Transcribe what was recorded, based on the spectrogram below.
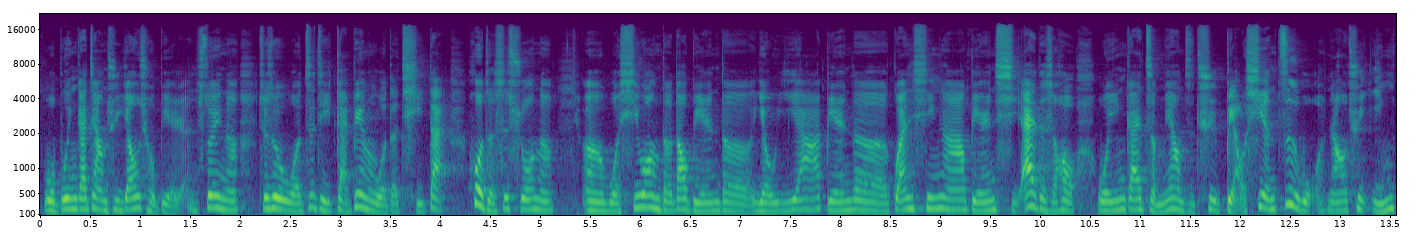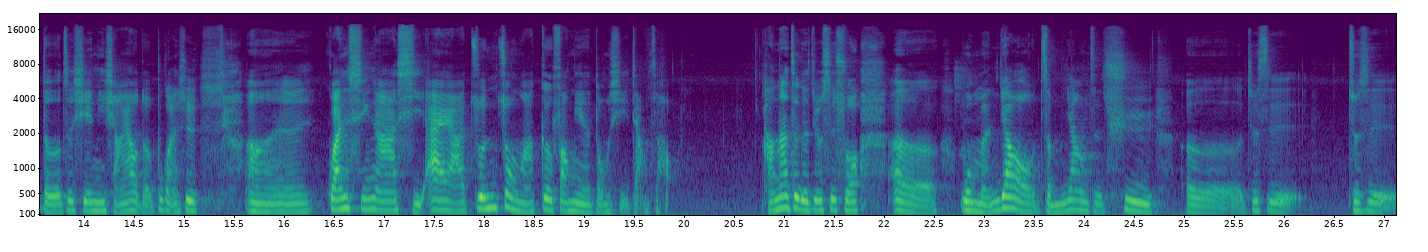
我不应该这样去要求别人，所以呢，就是我自己改变了我的期待，或者是说呢，嗯，我希望得到别人的友谊啊，别人的关心啊，别人喜爱的时候，我应该怎么样子去表现自我，然后去赢得这些你想要的，不管是呃关心啊、喜爱啊、尊重啊各方面的东西，这样子好。好，那这个就是说，呃，我们要怎么样子去，呃，就是就是。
